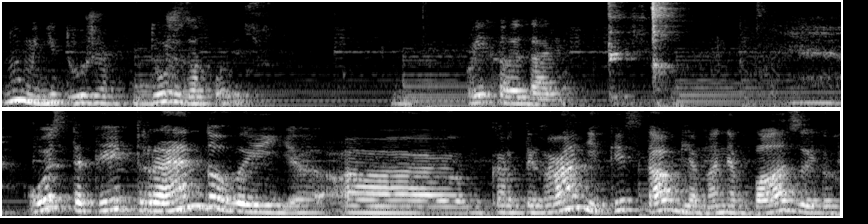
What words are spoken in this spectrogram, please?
Ну, мені дуже, дуже заходить. Поїхали далі. Ось такий трендовий кардиган, який став для мене базою,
